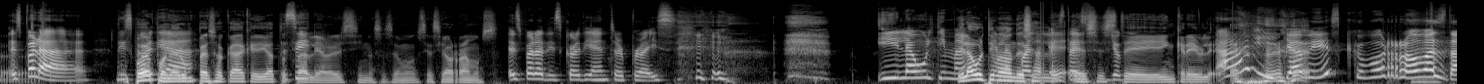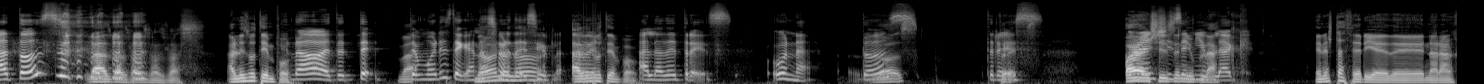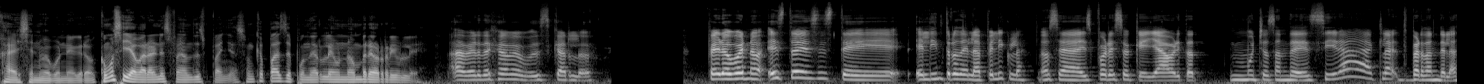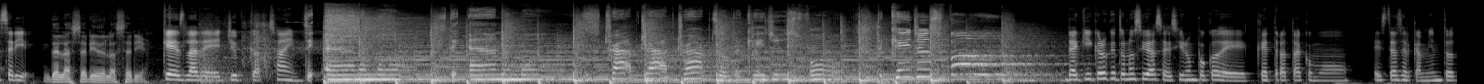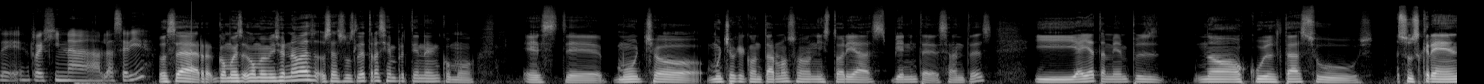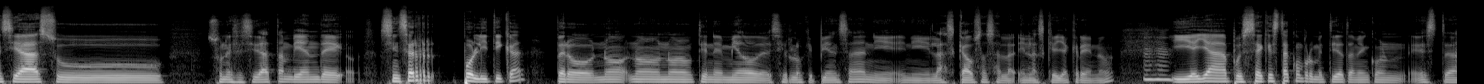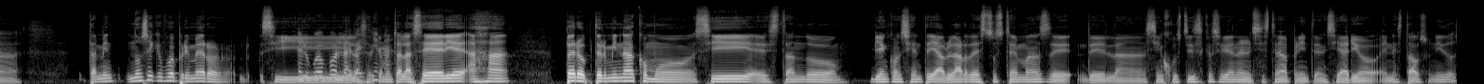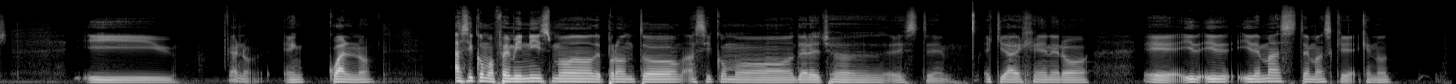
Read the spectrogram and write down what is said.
Es para Puede poner Discordia. un peso cada que diga total Sí. y a ver si nos hacemos, si así ahorramos. Es para Discordia Enterprise. y la última. Y la última donde sale es, yo- este increíble. Ay, ¿ya ves cómo robas datos? Vas, vas, vas, vas, vas. Al mismo tiempo. No, te, te- te mueres de ganas No, por no, no, decirlo. al ver, mismo tiempo. A la de tres. Una, dos, tres. Orange is the New Black. En esta serie de Naranja es el nuevo negro, ¿cómo se llamará en español de España? Son capaces de ponerle un nombre horrible. A ver, déjame buscarlo. Pero bueno, esto es este el intro de la película. O sea, es por eso que ya ahorita muchos han de decir, ah, claro, perdón, de la serie, De la serie, de la serie. que es la de You've Got Time. The animals, the animals, trap, trap, trap till the cages fall. The cages fall. De aquí creo que tú nos ibas a decir un poco de qué trata como este acercamiento de Regina a la serie. O sea, como, como mencionabas, o sea, sus letras siempre tienen como este mucho mucho que contarnos, son historias bien interesantes y ella también pues no oculta sus sus creencias, su su necesidad también de sin ser política, pero no no no tiene miedo de decir lo que piensa ni, ni las causas la- en las que ella cree, ¿no? Y ella, pues sé que está comprometida también con esta. También, no sé qué fue primero, si El huevo la el acercamiento a la serie, ajá. Pero termina como sí estando bien consciente y hablar de estos temas, de, de las injusticias que se viven en el sistema penitenciario en Estados Unidos. Y bueno, en cuál, ¿no? Así como feminismo de pronto, así como derechos, este, equidad de género eh, y, y- y demás temas que, que no,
